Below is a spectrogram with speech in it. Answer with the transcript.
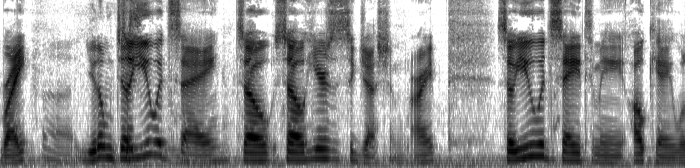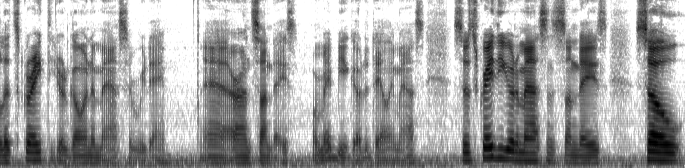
Right? Uh, you don't just so you would say so so here's a suggestion all right so you would say to me okay well it's great that you're going to mass every day uh, or on sundays or maybe you go to daily mass so it's great that you go to mass on sundays so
